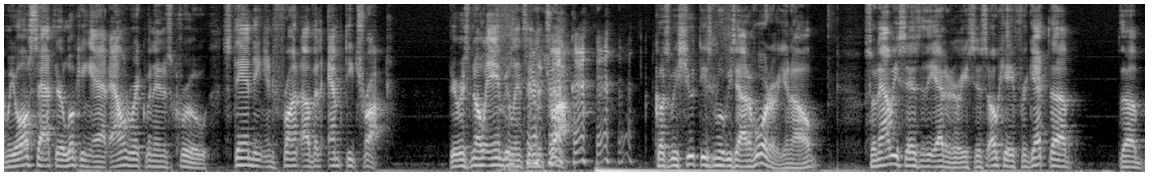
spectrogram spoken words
and we all sat there looking at Alan Rickman and his crew standing in front of an empty truck. There is no ambulance in the truck because we shoot these movies out of order, you know. So now he says to the editor, he says, "Okay, forget the the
